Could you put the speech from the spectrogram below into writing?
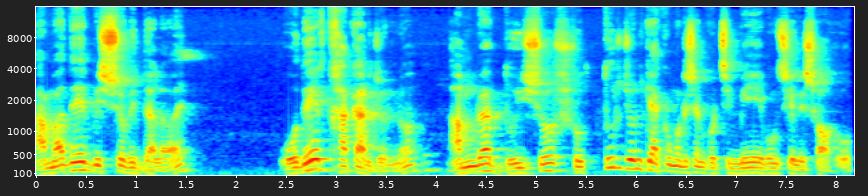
আমাদের বিশ্ববিদ্যালয় ওদের থাকার জন্য আমরা দুইশো সত্তর জনকে অ্যাকোমোডেশন করছি মেয়ে এবং ছেলে সহ।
